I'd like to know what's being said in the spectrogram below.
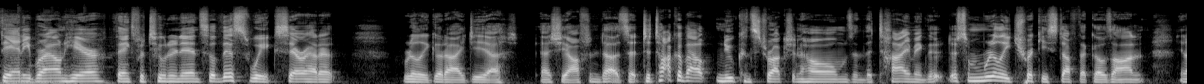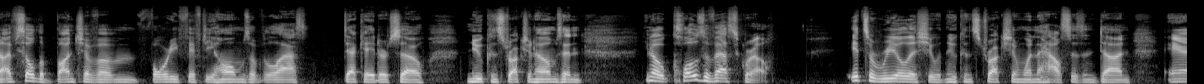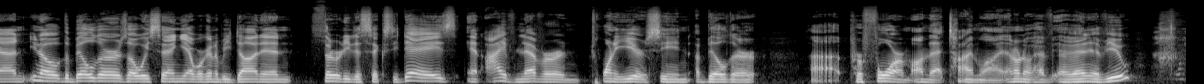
Danny Brown here. Thanks for tuning in. So this week, Sarah had a really good idea, as she often does, to talk about new construction homes and the timing. There's some really tricky stuff that goes on. You know, I've sold a bunch of them, 40, 50 homes over the last decade or so, new construction homes. And, you know, close of escrow it's a real issue with new construction when the house isn't done. And, you know, the builder is always saying, yeah, we're going to be done in 30 to 60 days. And I've never in 20 years seen a builder uh, perform on that timeline. I don't know. Have, have any of you?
